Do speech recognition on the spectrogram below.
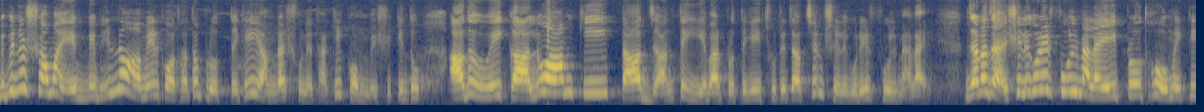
বিভিন্ন সময়ে বিভিন্ন আমের কথা তো প্রত্যেকেই আমরা শুনে থাকি কম বেশি কিন্তু আদৌ এই কালো আম কি তা জানতেই এবার প্রত্যেকেই ছুটে যাচ্ছেন শিলিগুড়ির ফুল মেলায়। জানা যায়, শিলিগুড়ির ফুল মেলায় এই প্রথম একটি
